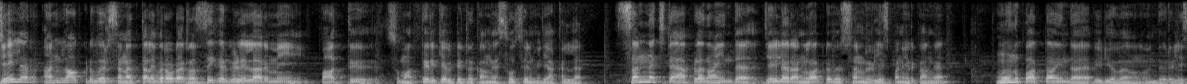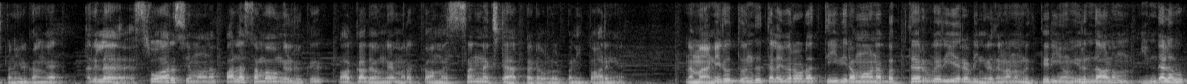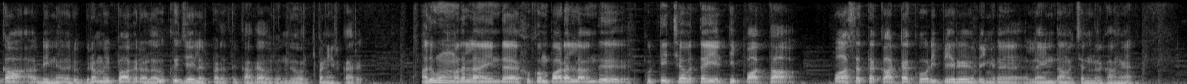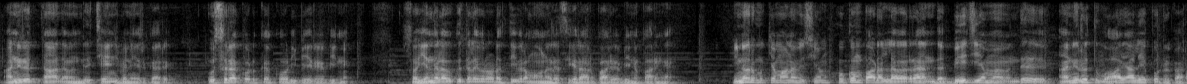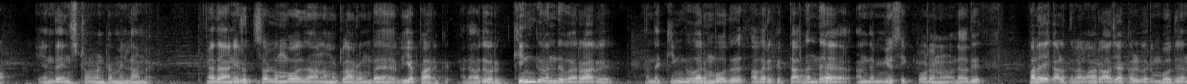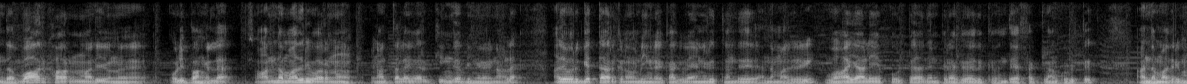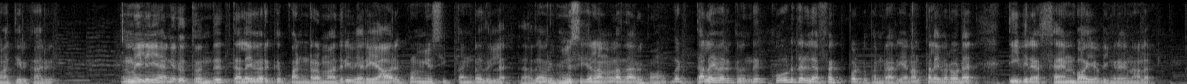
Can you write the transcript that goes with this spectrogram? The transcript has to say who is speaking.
Speaker 1: Jailer unlocked வெர்ஷனை தலைவரோட ரசிகர்கள் எல்லாருமே பார்த்து சும்மா தெறிக்க விட்டுட்டு இருக்காங்க சோஷியல் மீடியாக்களில் சன் நெக்ஸ்ட் ஆப்பில் தான் இந்த ஜெயிலர் அன்லாக்டு வெர்ஷன் ரிலீஸ் பண்ணியிருக்காங்க. மூணு பார்ட்டாக இந்த வீடியோவை அவங்க வந்து ரிலீஸ் பண்ணியிருக்காங்க. அதில் சுவாரஸ்யமான பல சம்பவங்கள் இருக்குது பார்க்காதவங்க மறக்காமல் சன் நெக்ஸ்ட் ஆப்பை டவுன்லோட் பண்ணி பாருங்கள் நம்ம அனிருத் வந்து தலைவரோட தீவிரமான பக்தர் வெறியர் அப்படிங்கிறதெல்லாம் நம்மளுக்கு தெரியும். இருந்தாலும் இந்த அளவுக்கா அப்படின்னு ஒரு பிரமிப்பாகிற அளவுக்கு ஜெயிலர் படத்துக்காக அவர் வந்து ஒர்க் பண்ணியிருக்காரு. அதுவும் முதல்ல இந்த ஹுக்கும் பாடலில் வந்து குட்டி சவத்தை எட்டி பார்த்தா பாசத்தை காட்ட கோடி பேர் அப்படிங்கிற லைன் தான் வச்சுருந்துருக்காங்க. அனிருத் தான் அதை வந்து சேஞ்ச் பண்ணியிருக்காரு. உசுரை கொடுக்க கோடி பேர் அப்படின்னு. ஸோ எந்த அளவுக்கு தலைவரோட தீவிரமான ரசிகராக இருப்பார் அப்படின்னு பாருங்கள் இன்னொரு முக்கியமான விஷயம் ஹுக்கும் பாடலில் வர்ற அந்த பிஜிஎம்மை வந்து அனிருத் வாயாலே போட்டிருக்காராம். எந்த இன்ஸ்ட்ருமெண்ட்டும் இல்லாமல் அதை அனிருத் சொல்லும்போது தான் நமக்குலாம் ரொம்ப வியப்பாக இருக்குது அதாவது ஒரு கிங் வந்து வர்றாரு. அந்த கிங் வரும்போது அவருக்கு தகுந்த அந்த மியூசிக் போடணும். அதாவது பழைய காலத்துலலாம் ராஜாக்கள் வரும்போது அந்த வார் ஹார்ன் மாதிரி ஒன்று ஒழிப்பாங்கல்ல. ஸோ அந்த மாதிரி வரணும். ஏன்னா தலைவர் கிங் அப்படிங்கிறதுனால அது ஒரு கெத்தாக இருக்கணும் அப்படிங்கிறதுக்காகவே அனிருத் வந்து அந்த மாதிரி வாயாலே போட்டு அதன் பிறகு அதுக்கு வந்து எஃபெக்ட்லாம் கொடுத்து அந்த மாதிரி மாற்றிருக்காரு உண்மையிலேயே அனிருத் வந்து தலைவருக்கு பண்ணுற மாதிரி வேறு யாருக்கும் மியூசிக் பண்ணுறதில்ல அதாவது அவர் மியூசிக்கெல்லாம் நல்லா தான் இருக்கும். பட் தலைவருக்கு வந்து கூடுதல் எஃபெக்ட் போட்டு பண்ணுறாரு ஏன்னா தலைவரோட தீவிர ஃபேன் பாய் அப்படிங்கிறதுனால.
